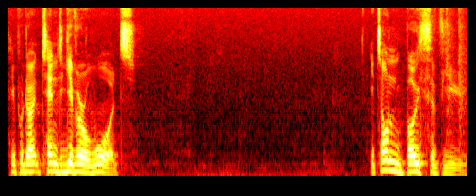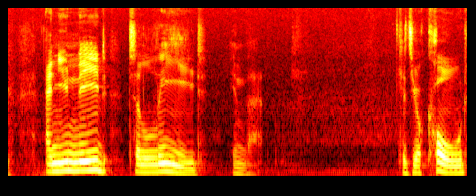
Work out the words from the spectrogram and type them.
People don't tend to give her awards. It's on both of you, and you need to lead in that. Because you're called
